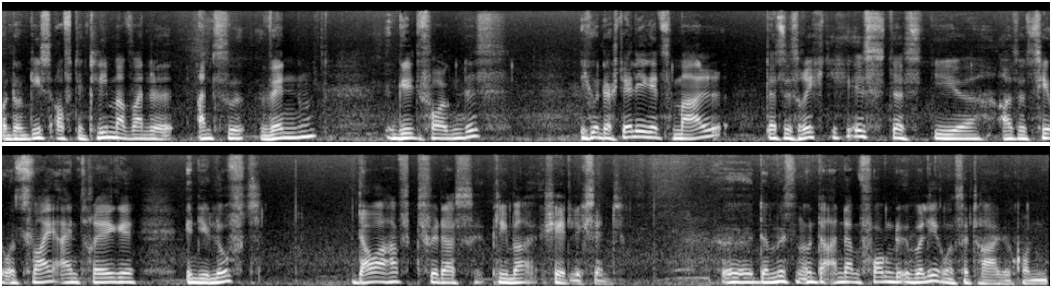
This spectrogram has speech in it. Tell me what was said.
Und um dies auf den Klimawandel anzuwenden, gilt Folgendes. Ich unterstelle jetzt mal, dass es richtig ist, dass die also CO2-Einträge in die Luft dauerhaft für das Klima schädlich sind. Äh, da müssen unter anderem folgende Überlegungen zutage kommen.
